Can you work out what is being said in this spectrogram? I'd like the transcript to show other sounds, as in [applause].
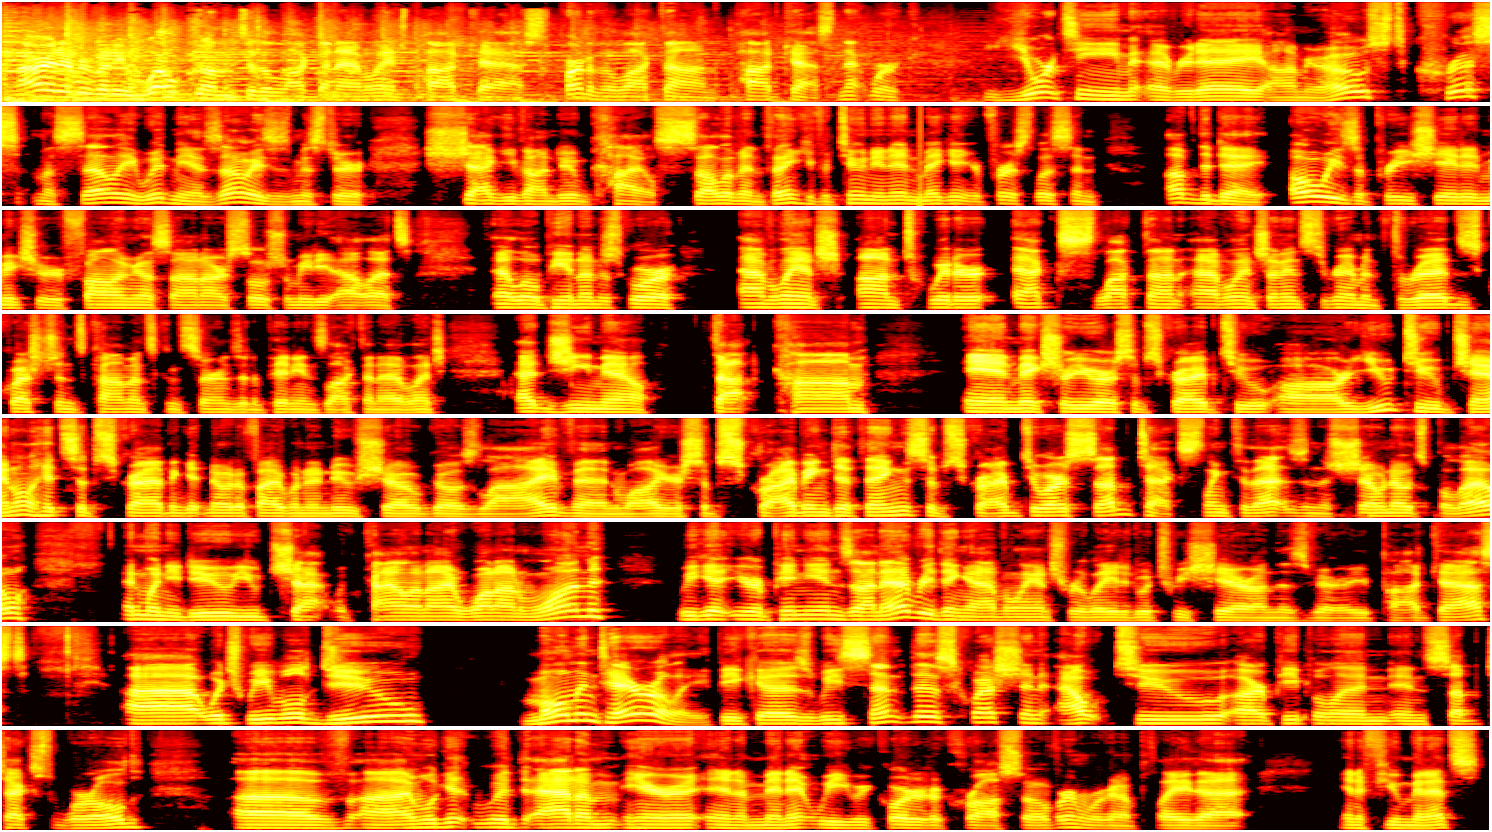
All right, everybody, welcome to the Locked On Avalanche podcast, part of the Locked On Podcast Network. Your team every day. I'm your host, Chris Maselli. With me, as always, is Mr. Shaggy Von Doom, Kyle Sullivan. Thank you for tuning in, making it your first listen of the day. Always appreciated. Make sure you're following us on our social media outlets, LOPN underscore Avalanche on Twitter, X, Locked On Avalanche on Instagram, and threads, questions, comments, concerns, and opinions, Locked On Avalanche at gmail.com. And make sure you are subscribed to our YouTube channel. Hit subscribe and get notified when a new show goes live. And while you're subscribing to things, subscribe to our subtext. Link to that is in the show notes below. And when you do, you chat with Kyle and I one on one. We get your opinions on everything Avalanche related, which we share on this very podcast, uh, which we will do momentarily because we sent this question out to our people in in subtext world of, uh, and we'll get with Adam here in a minute. We recorded a crossover, and we're going to play that in a few minutes.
